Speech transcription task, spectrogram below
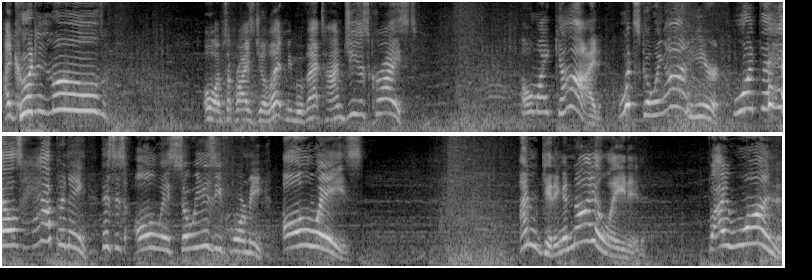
I couldn't move! Oh, I'm surprised you let me move that time. Jesus Christ! Oh my god! What's going on here? What the hell's happening? This is always so easy for me. Always! I'm getting annihilated! By one!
